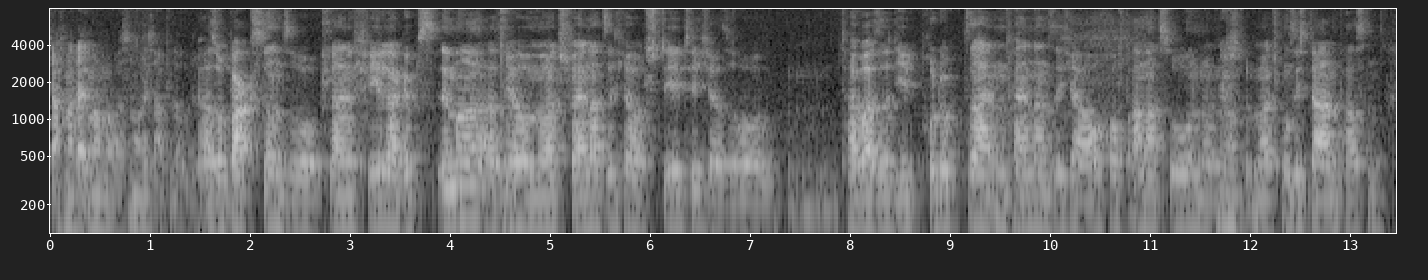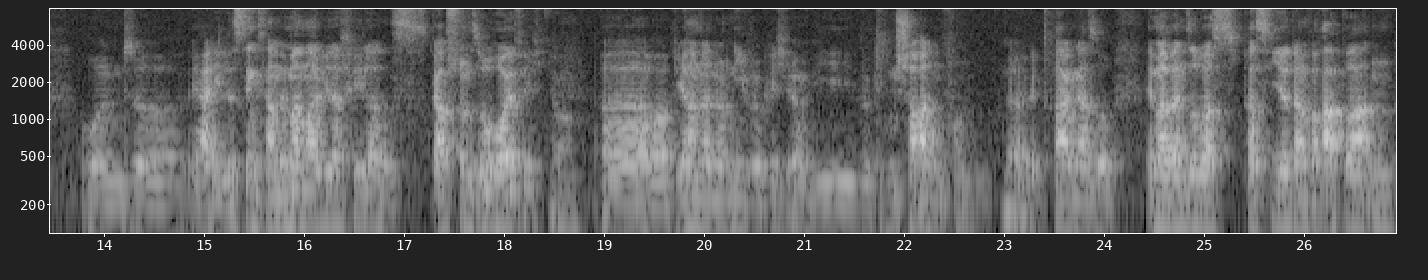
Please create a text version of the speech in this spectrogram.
dass man da immer mal was Neues uploadet. Ja, so Bugs und so kleine Fehler gibt es immer. Also Ja. Merch verändert sich ja auch stetig. Also teilweise die Produktseiten verändern sich ja auch auf Amazon und Ja. Merch muss sich da anpassen. Und äh, ja, die Listings haben immer mal wieder Fehler. Das gab es schon so häufig. Ja. Äh, aber wir haben da noch nie wirklich irgendwie wirklich einen Schaden von äh, getragen. Also immer wenn sowas passiert, einfach abwarten,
